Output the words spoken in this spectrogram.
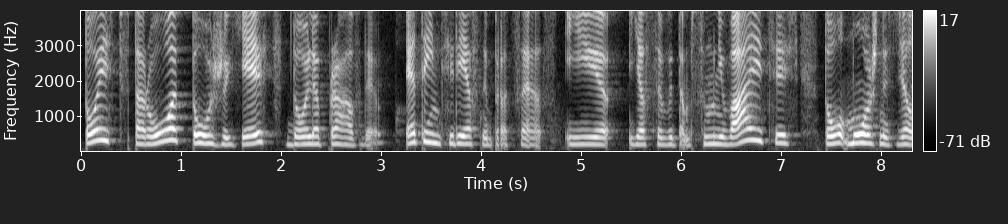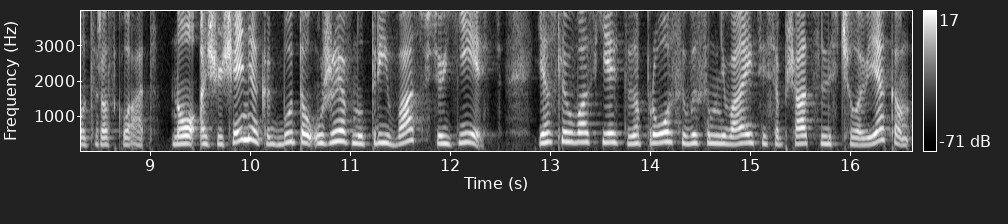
то есть второго тоже есть доля правды. Это интересный процесс, и если вы там сомневаетесь, то можно сделать расклад. Но ощущение, как будто уже внутри вас все есть. Если у вас есть запрос, и вы сомневаетесь, общаться ли с человеком,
